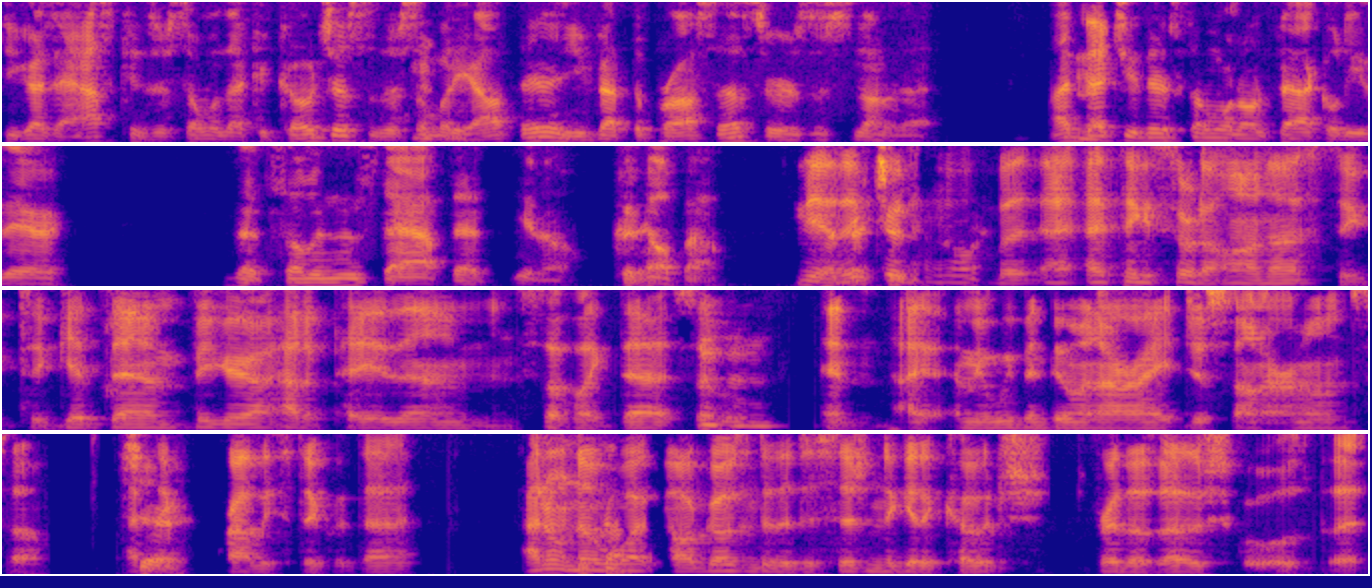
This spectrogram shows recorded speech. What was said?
Do you guys ask? Is there someone that could coach us? Is there somebody Mm-hmm. out there and you vet the process, or is this none of that? I No. bet you there's someone on faculty there that someone in the staff that you know could help out. Yeah, they could help, but I, I think it's sort of on us to to get them, figure out how to pay them and stuff like that. So, Mhm. and I, I mean, we've been doing all right just on our own. So, I think we'll probably stick with that. I don't know Okay. what all goes into the decision to get a coach for those other schools, but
